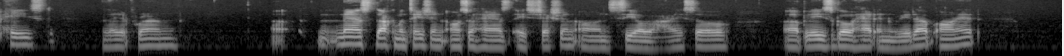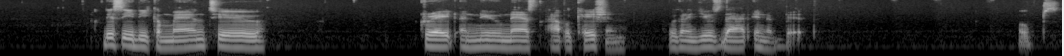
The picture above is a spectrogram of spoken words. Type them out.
paste, let it run. Uh, Nest documentation also has a section on CLI, so uh, please go ahead and read up on it. This is the command to create a new Nest application. We're going to use that in a bit. Oops.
